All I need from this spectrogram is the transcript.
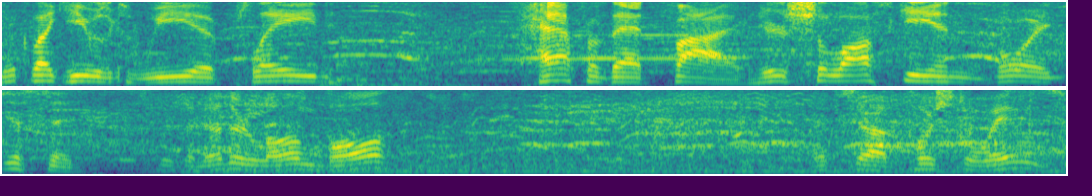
looked like he was. We have played half of that five. Here's Schilawski, and boy, just a with another long ball. That's uh, pushed away as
